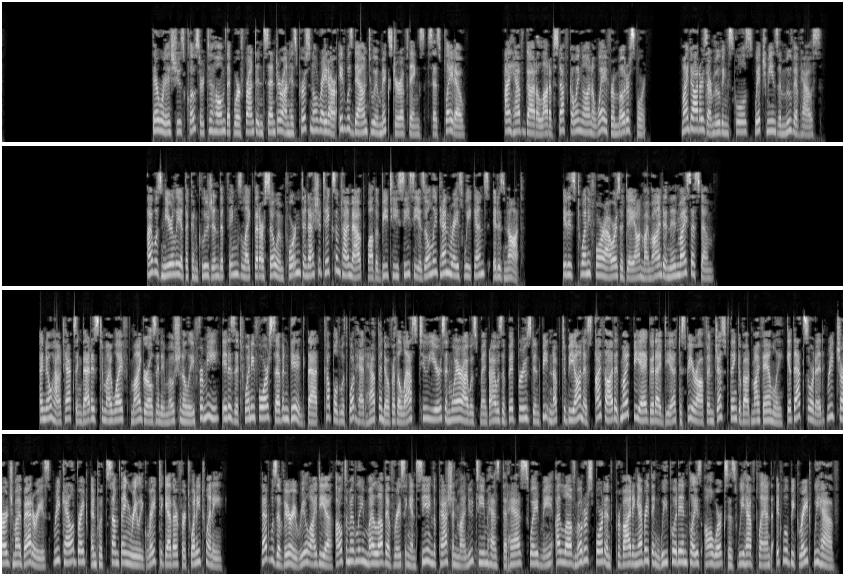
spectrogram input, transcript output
There were issues closer to home that were front and center on his personal radar. It was down to a mixture of things, says Plato. I have got a lot of stuff going on away from motorsport. My daughters are moving schools, which means a move of house. I was nearly at the conclusion that things like that are so important and I should take some time out. While the BTCC is only 10 race weekends, it is not. It is 24 hours a day on my mind and in my system. I know how taxing that is to my wife, my girls and emotionally for me, it is a 24-7 gig. That, coupled with what had happened over the last two years and where I was meant I was a bit bruised and beaten up to be honest, I thought it might be a good idea to spear off and just think about my family, get that sorted, recharge my batteries, recalibrate, and put something really great together for 2020. That was a very real idea. Ultimately, my love of racing and seeing the passion my new team has that has swayed me. I love motorsport and providing everything we put in place all works as we have planned. It will be great. We have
